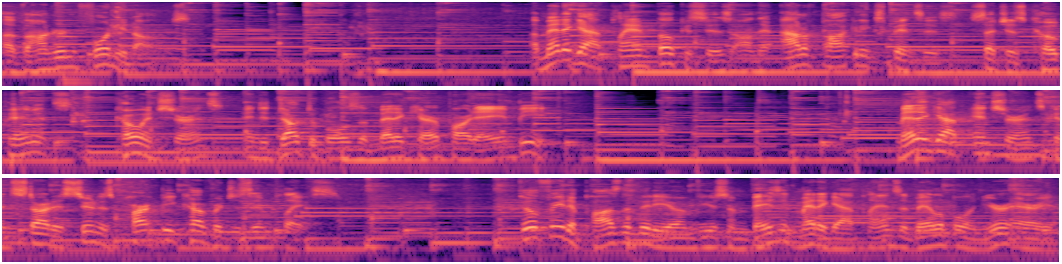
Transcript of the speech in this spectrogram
of $140. A Medigap plan focuses on the out-of-pocket expenses such as co-payments, co-insurance, and deductibles of Medicare Part A and B. Medigap insurance can start as soon as Part B coverage is in place. Feel free to pause the video and view some basic Medigap plans available in your area.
